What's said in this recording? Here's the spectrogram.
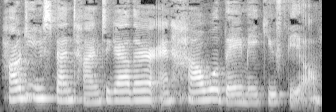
how do you spend time together and how will they make you feel?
